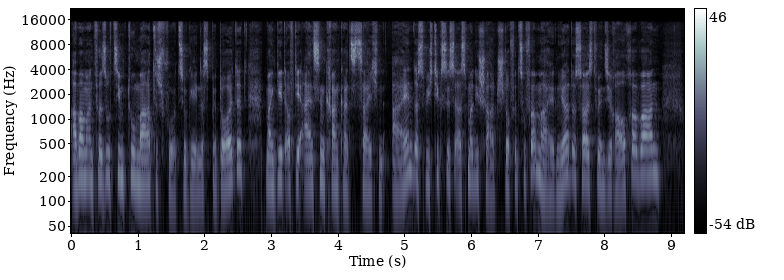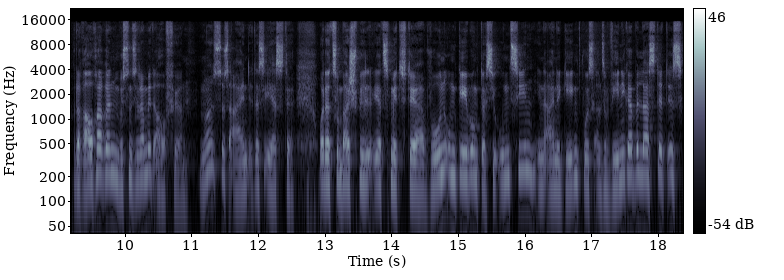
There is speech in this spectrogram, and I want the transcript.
aber man versucht symptomatisch vorzugehen. Das bedeutet, man geht auf die einzelnen Krankheitszeichen ein. Das Wichtigste ist erstmal, die Schadstoffe zu vermeiden. Ja, das heißt, wenn Sie Raucher waren oder Raucherin, müssen Sie damit aufhören. Das ist das, ein, das Erste. Oder zum Beispiel jetzt mit der Wohnumgebung, dass Sie umziehen in eine Gegend, wo es also weniger belastet ist.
